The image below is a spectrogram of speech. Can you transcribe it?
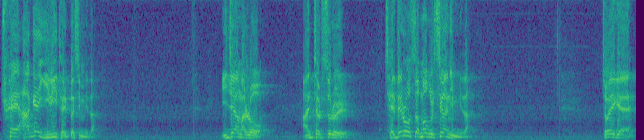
최악의 일이 될 것입니다. 이제야말로 안철수를 제대로 써먹을 시간입니다. 저에게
